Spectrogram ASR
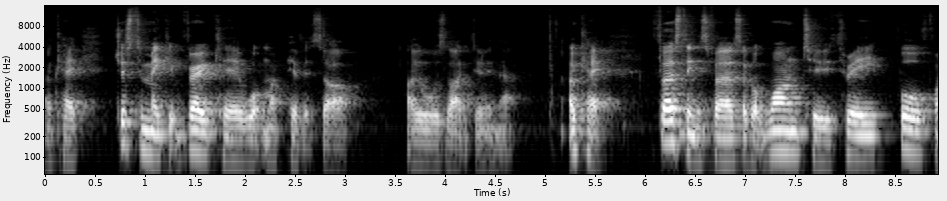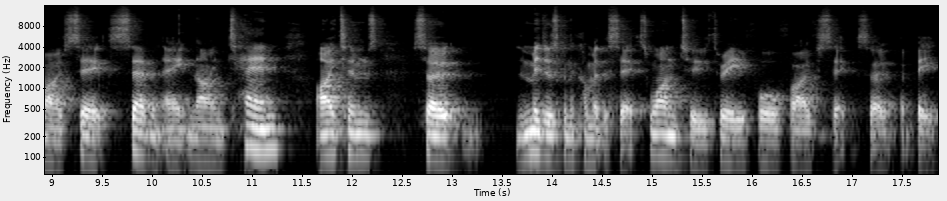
Okay, just to make it very clear what my pivots are. I always like doing that. Okay. First things first, I've got 1, 2, 3, 4, 5, 6, 7, 8, 9, 10 items. So the middle is going to come at the 6. 1, 2, 3, 4, 5, 6. So a B.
